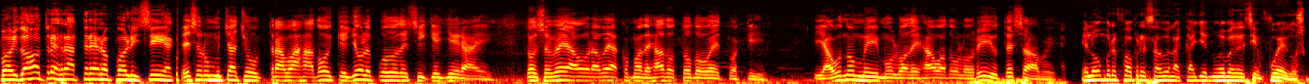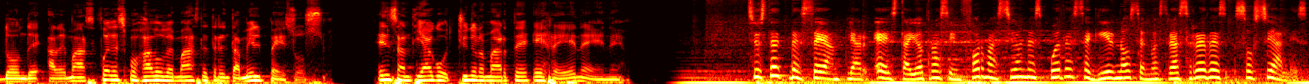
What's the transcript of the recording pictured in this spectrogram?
por dos o tres rastreros policías. Ese era un muchacho trabajador que yo le puedo decir que era él. Entonces vea ahora, vea cómo ha dejado todo esto aquí. Y a uno mismo lo ha dejado adolorido, usted sabe. El hombre fue apresado en la calle 9 de Cienfuegos, donde además fue despojado de más de 30 mil pesos. En Santiago, Junior Marte, RNN. Si usted desea ampliar esta y otras informaciones, puede seguirnos en nuestras redes sociales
